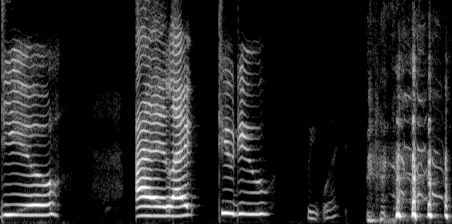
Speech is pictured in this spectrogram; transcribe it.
do. I like to do. Wait, what?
